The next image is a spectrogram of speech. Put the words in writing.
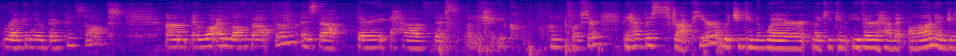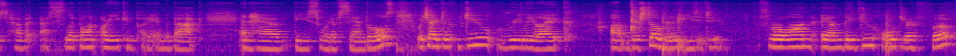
regular Birkenstocks. Um, and what I love about them is that they have this, let me show you come closer. They have this strap here, which you can wear, like you can either have it on and just have it as slip on, or you can put it in the back and have these sort of sandals, which I do really like. Um, they're still really easy to throw on and they do hold your foot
